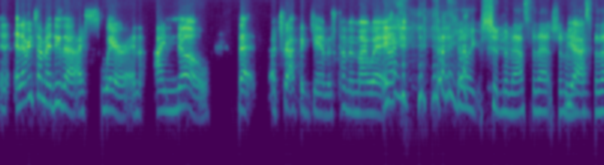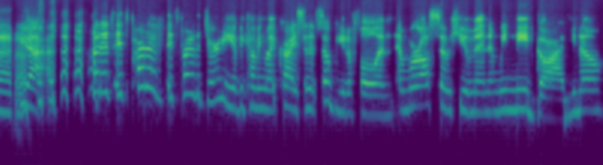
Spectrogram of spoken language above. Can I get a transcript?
And, and every time I do that, I swear, and I know that a traffic jam is coming my way. Right. You're like, shouldn't have asked for that. Shouldn't have Yeah. asked for that. huh? yeah, but it's it's part of it's part of the journey of becoming like Christ, and it's so beautiful, and and we're all so human, and we need God, you know.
